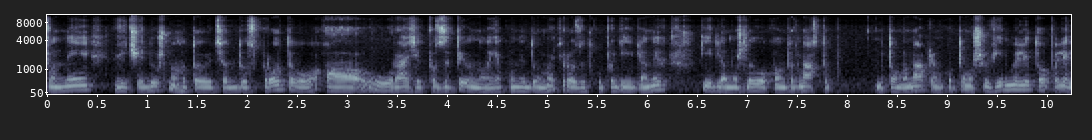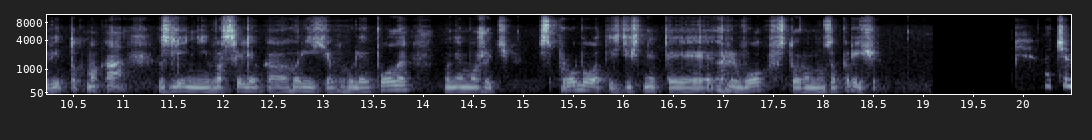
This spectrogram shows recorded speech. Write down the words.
вони відчайдушно готуються до спротиву. А у разі позитивного, як вони думають, розвитку подій для них і для можливого контрнаступу. На тому напрямку, тому що від Мелітополя, від Токмака, з лінії Васильівка, Горіхів, Гуляйполе, вони можуть спробувати здійснити ривок в сторону Запоріжжя. А чи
